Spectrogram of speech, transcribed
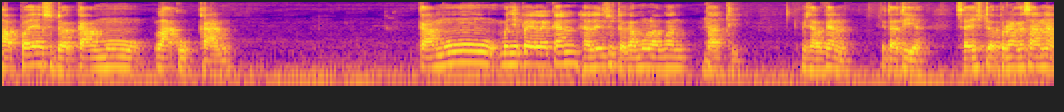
apa yang sudah kamu lakukan kamu menyepelekan hal yang sudah kamu lakukan tadi misalkan ya tadi ya saya sudah pernah ke sana.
